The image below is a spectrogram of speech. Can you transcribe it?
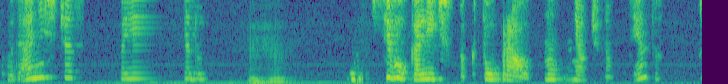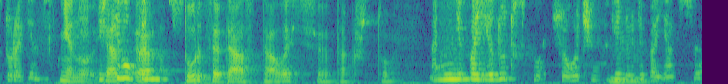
Куда они сейчас поедут? Угу. Всего количества, кто брал, ну, у меня очень много клиентов, турагентств. Не, ну Из сейчас всего э, Турция это осталось, э, так что... Они не поедут в Турцию. Очень многие mm-hmm. люди боятся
